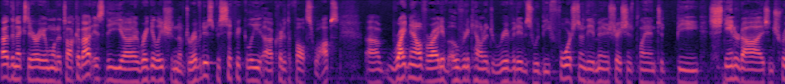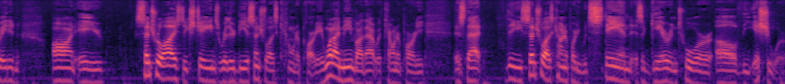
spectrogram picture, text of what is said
Uh, the next area I want to talk about is the uh, regulation of derivatives, specifically uh, credit default swaps. Uh, right now, a variety of over the counter derivatives would be forced under the administration's plan to be standardized and traded on a centralized exchange where there'd be a centralized counterparty. And what I mean by that with counterparty is that the centralized counterparty would stand as a guarantor of the issuer.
